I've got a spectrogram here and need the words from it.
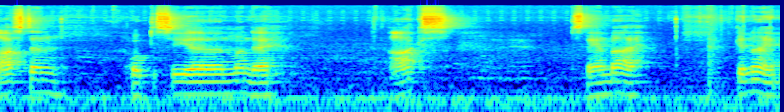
Austin, hope to see you on Monday. Ox, stand by. Good night.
